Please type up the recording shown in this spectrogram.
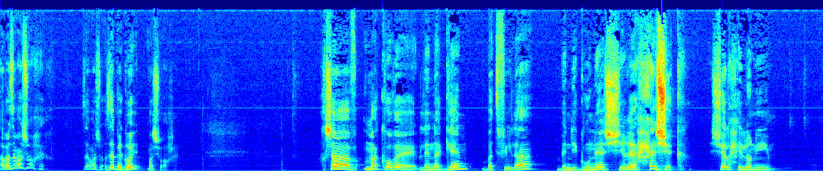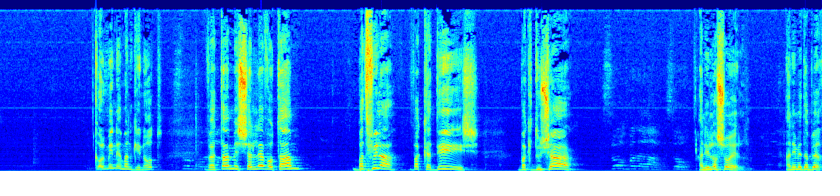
אבל זה משהו אחר. זה משהו, זה בגוי, משהו אחר. עכשיו, מה קורה לנגן בתפילה בניגוני שירי חשק של חילוניים? כל מיני מנגינות, ואתה משלב אותם בתפילה, בקדיש, בקדושה. אסור כבוד הרב, אסור. אני לא שואל, אני מדבר.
